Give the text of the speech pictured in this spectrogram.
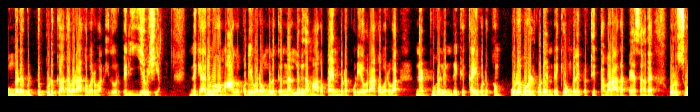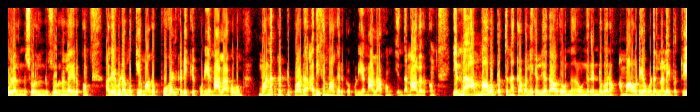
உங்களை விட்டு கொடுக்காதவராக வருவார். இது ஒரு பெரிய பெரிய விஷயம். இன்னைக்கு அறிமுகம் ஆகக்கூடியவர் உங்களுக்கு நல்ல விதமாக பயன்படக்கூடியவராக வருவார். நட்புகள் இன்றைக்கு கை கொடுக்கும். உறவுகள் கூட இன்றைக்கு உங்களை பற்றி தவறாக பேசாத ஒரு சூழல் சூழ் சூழ்நிலை இருக்கும். அதை விட முக்கியமாக புகழ் கிடைக்கக்கூடிய நாளாகவும் மனக்கட்டுப்பாடு அதிகமாக இருக்கக்கூடிய நாளாகும். இந்த நாள் இருக்கும். என்ன அம்மாவை பற்றின கவலைகள் ஏதாவது ஒன்று ஒன்று ரெண்டு வரும். அம்மாவுடைய உடல்நிலை பற்றி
